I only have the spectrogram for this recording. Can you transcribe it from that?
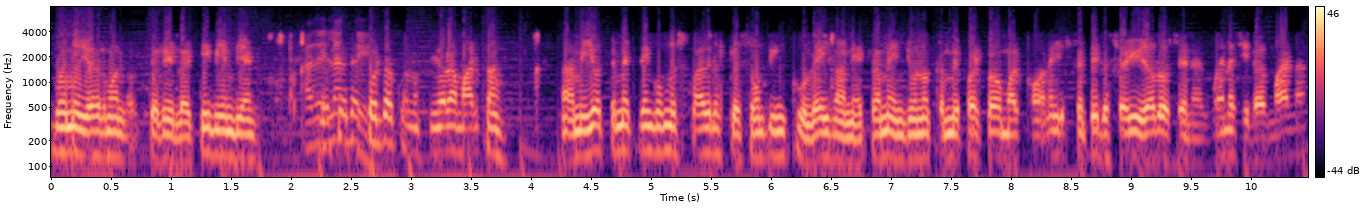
Bueno, yo hermano, terrible, aquí bien, bien. Yo estoy de Adelante. acuerdo con la señora Marta. A mí yo también tengo unos padres que son bien culés, la neta, men, yo nunca me he portado mal con ellos, siempre les he ayudado en las buenas y las malas.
